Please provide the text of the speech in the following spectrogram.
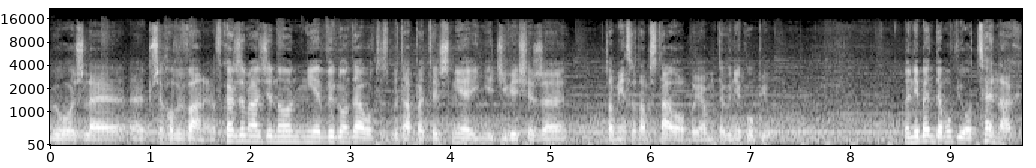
było źle e, przechowywane. No, w każdym razie no, nie wyglądało to zbyt apetycznie i nie dziwię się, że to mięso tam stało, bo ja bym tego nie kupił. No nie będę mówił o cenach,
